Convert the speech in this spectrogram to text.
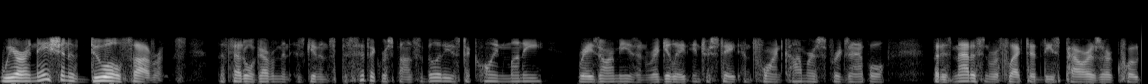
We are a nation of dual sovereigns. The federal government is given specific responsibilities to coin money, raise armies, and regulate interstate and foreign commerce, for example. But as Madison reflected, these powers are, quote,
